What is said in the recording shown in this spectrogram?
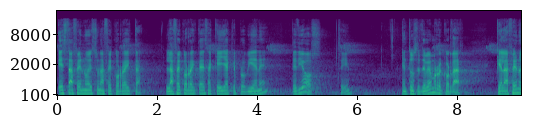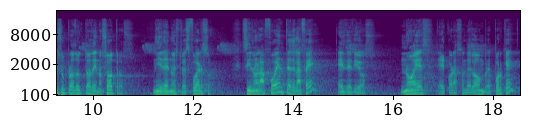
esta fe no es una fe correcta. La fe correcta es aquella que proviene de Dios, ¿sí? Entonces, debemos recordar que la fe no es un producto de nosotros, ni de nuestro esfuerzo, sino la fuente de la fe es de Dios, no es el corazón del hombre. ¿Por qué?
